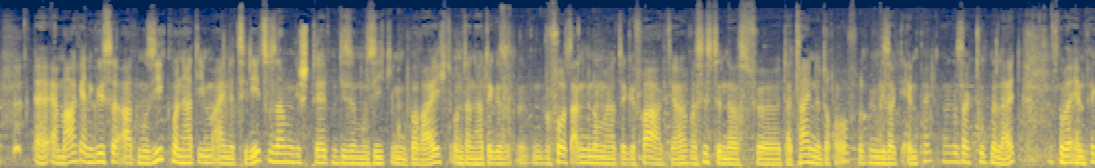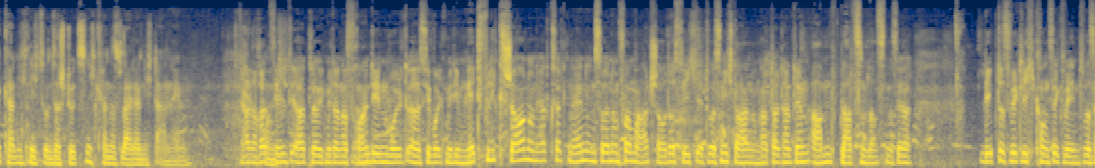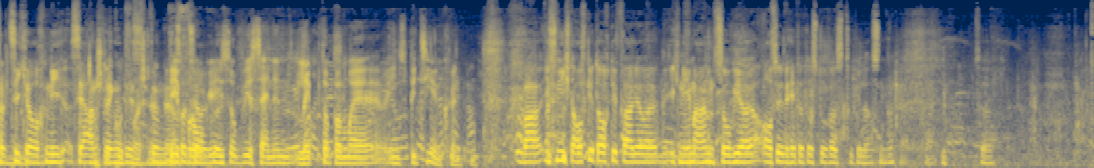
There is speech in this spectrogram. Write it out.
äh, er mag eine gewisse Art Musik. Man hat ihm eine CD zusammengestellt mit dieser Musik ihm überreicht und dann hat er, bevor er es angenommen hat, hat er gefragt, ja, was ist denn das für Dateien da drauf? Und ihm gesagt, MPEG. Er hat gesagt, tut mir leid, aber MPEG kann ich nicht unterstützen. Ich kann das leider nicht annehmen. Er hat auch erzählt, er hat, glaube ich, mit einer Freundin, wollt, äh, sie wollte mit ihm Netflix schauen und er hat gesagt, nein, in so einem Format schaut er sich etwas nicht an und hat halt, halt den Abend platzen lassen. Also er lebt das wirklich konsequent, was halt sicher auch nie sehr anstrengend ist. für ja. Die Frage ist, ob wir seinen Laptop einmal inspizieren könnten. War, ist nicht aufgetaucht, die Frage, aber ich nehme an, so wie er aussieht, hätte er das durchaus zugelassen. Ne? So.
